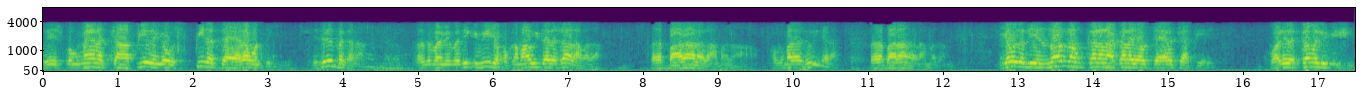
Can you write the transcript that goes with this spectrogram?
وې سپوږمۍ چاپیر یو سپینه دایره ونته دې به کنه راځه به مې بدی کې ویل حکماوی دغه سره علامه ده باران علامه ده حکما ده شوی کنه دا باران علامه ده یو د دې نور نم کله را کله یو دایره چاپیر وړي کمل ویشي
